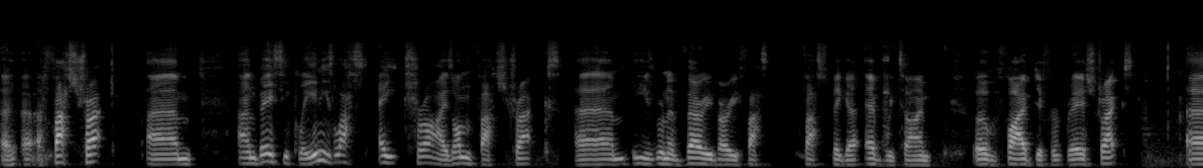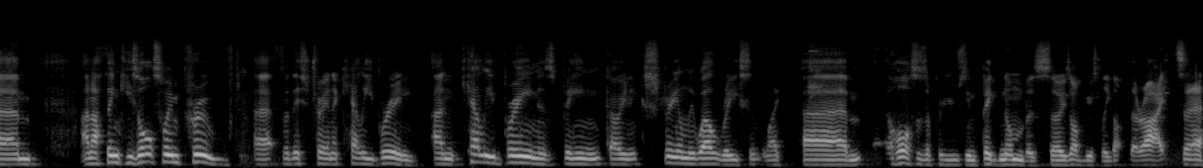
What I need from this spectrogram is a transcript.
a, a, fast track. Um, and basically, in his last eight tries on fast tracks, um, he's run a very, very fast fast figure every time over five different racetracks. Um, and I think he's also improved uh, for this trainer, Kelly Breen. And Kelly Breen has been going extremely well recently. Um, horses are producing big numbers, so he's obviously got the right uh,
